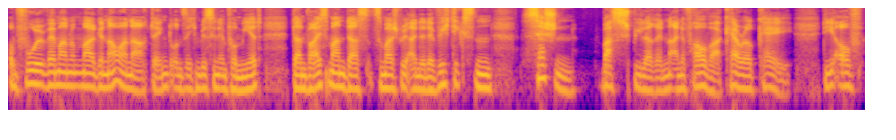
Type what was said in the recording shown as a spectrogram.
obwohl, wenn man mal genauer nachdenkt und sich ein bisschen informiert, dann weiß man, dass zum Beispiel eine der wichtigsten Session-Bassspielerinnen eine Frau war, Carol Kay, die auf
